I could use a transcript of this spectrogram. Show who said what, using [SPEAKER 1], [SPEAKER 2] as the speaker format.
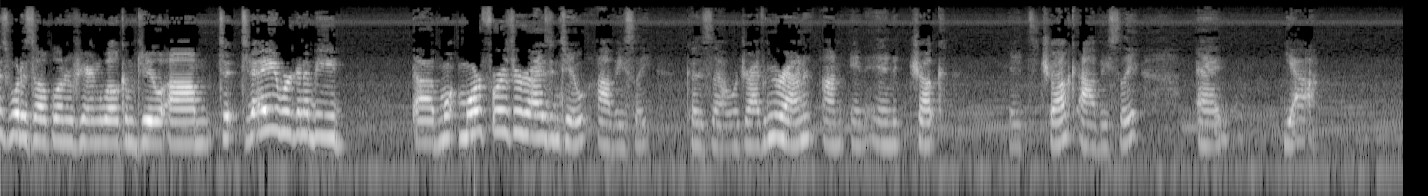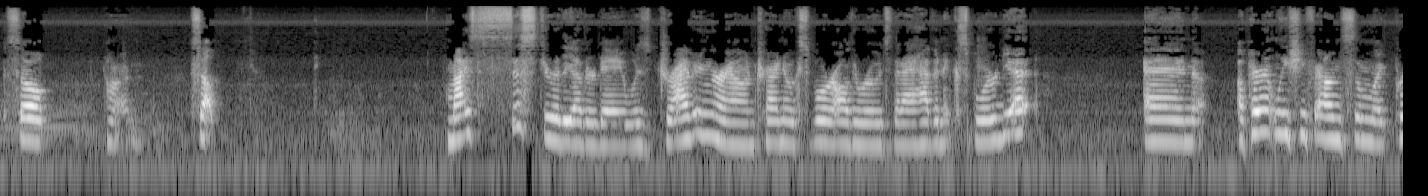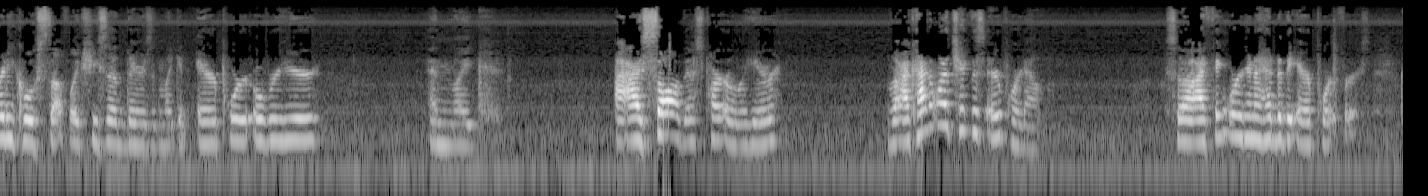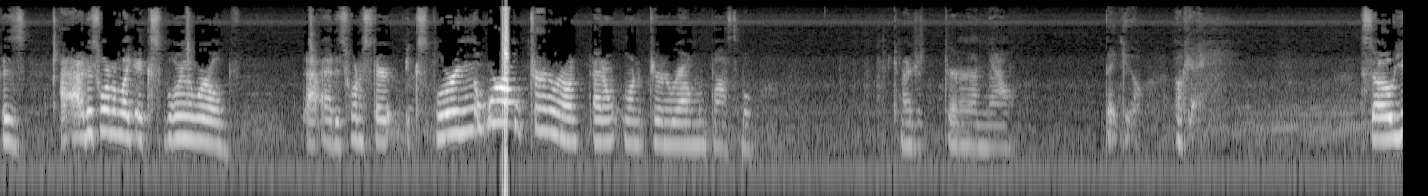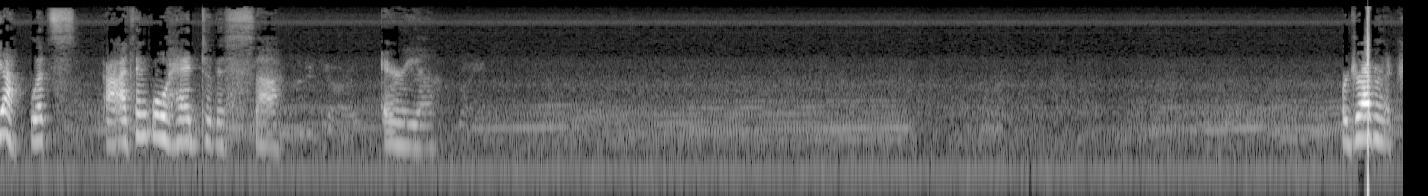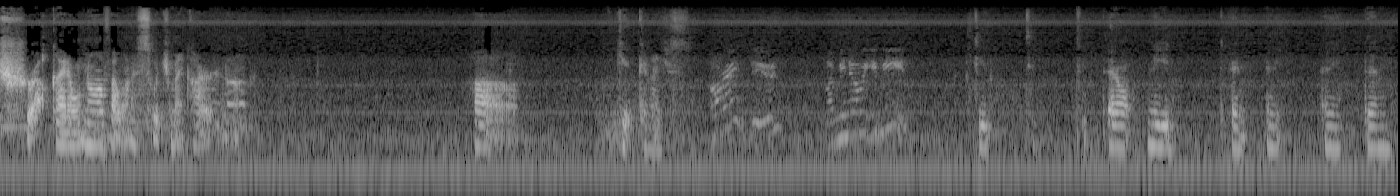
[SPEAKER 1] guys, what is up, Leonard here, and welcome to, um, today we're gonna be, uh, more, more Forza Horizon 2, obviously, because, uh, we're driving around on, in, in a truck, it's a truck, obviously, and, yeah, so, hold on, so, my sister the other day was driving around trying to explore all the roads that I haven't explored yet, and apparently she found some like pretty cool stuff. Like she said, there's like an airport over here, and like I, I saw this part over here, but I kind of want to check this airport out. So I think we're gonna head to the airport first, cause I, I just want to like explore the world. I, I just want to start exploring the world. Turn around. I don't want to turn around when possible. Can I just turn around now? Thank you. Okay. So yeah, let's. Uh, I think we'll head to this uh, area. We're driving a truck. I don't know if I want to switch my car or not. Uh, here, can I just?
[SPEAKER 2] All right, dude. Let me know what you need.
[SPEAKER 1] I don't need any, any anything.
